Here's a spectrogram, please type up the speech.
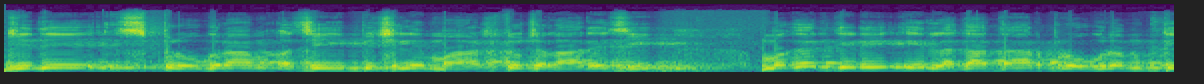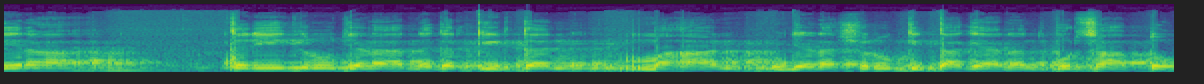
ਜਿਹਦੇ ਪ੍ਰੋਗਰਾਮ ਅਸੀਂ ਪਿਛਲੇ ਮਾਰਚ ਤੋਂ ਚਲਾ ਰਹੇ ਸੀ, ਮਗਰ ਜਿਹੜੇ ਇਹ ਲਗਾਤਾਰ ਪ੍ਰੋਗਰਾਮ 13 ਤਰੀਕ ਨੂੰ ਜਿਹੜਾ ਨਗਰ ਕੀਰਤਨ ਮਹਾਨ ਜਿਹੜਾ ਸ਼ੁਰੂ ਕੀਤਾ ਗਿਆ ਅਨੰਦਪੁਰ ਸਾਹਿਬ ਤੋਂ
